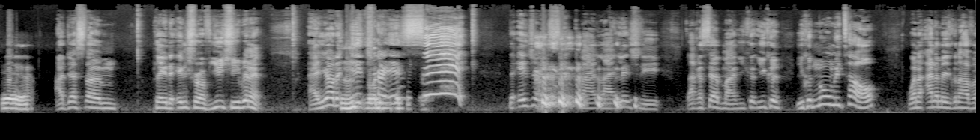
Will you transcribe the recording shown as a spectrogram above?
Yeah. I just um played the intro of YouTube in it, and yo, the Mhm. intro What do you is sick. The intro is sick, man. Like literally, like I said, man, you could you could you could normally tell when an anime is gonna have a,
